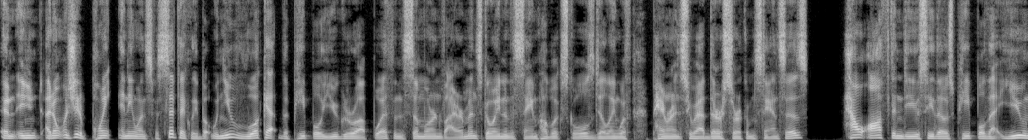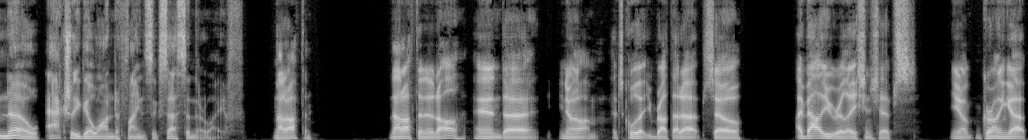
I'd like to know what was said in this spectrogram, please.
And, and, I don't want you to point anyone specifically, but when you look at the people you grew up with in similar environments, going to the same public schools, dealing with parents who had their circumstances, how often do you see those people that you know actually go on to find success in their life? Not often. Not often at all. And, uh, you know, um, it's cool that you brought that up. So I value relationships you know, growing up,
